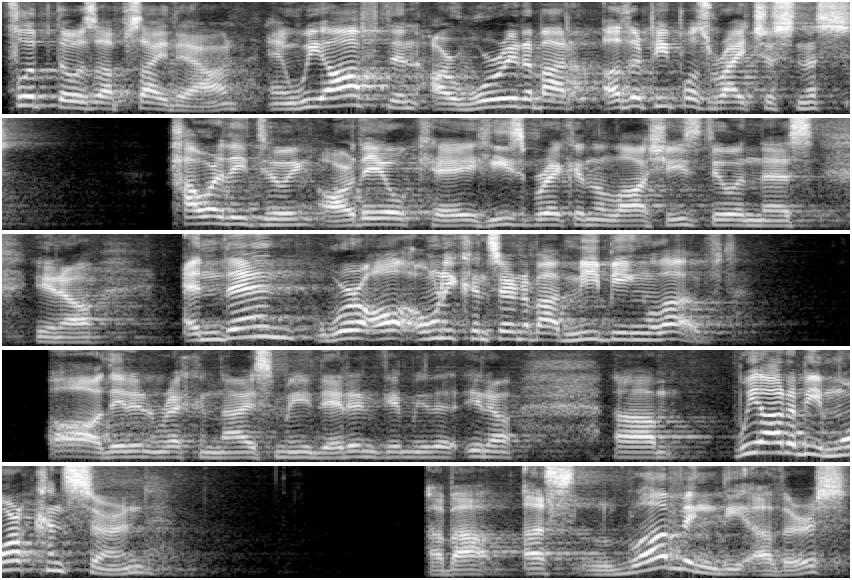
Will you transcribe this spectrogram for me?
flip those upside down, and we often are worried about other people's righteousness. How are they doing? Are they okay? He's breaking the law, she's doing this, you know. And then we're all only concerned about me being loved. Oh, they didn't recognize me. They didn't give me that. You know, um, we ought to be more concerned about us loving the others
